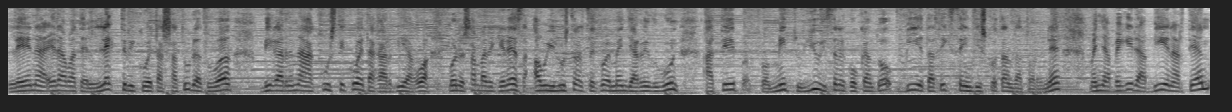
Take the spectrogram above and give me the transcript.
lehena erabat elektriko eta saturatua, bigarrena akustiko eta garbiagoa. Bueno, esan barik ere ez, hau ilustratzeko hemen jarri dugun A Tip From Me To You izeneko kanto bietatik zein diskotan datorren, eh? Baina begira, bien artean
